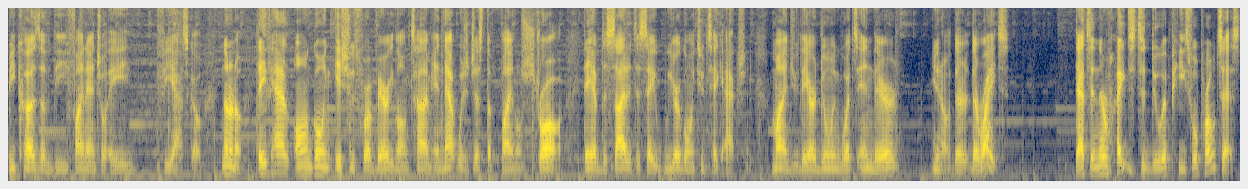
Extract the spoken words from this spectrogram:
because of the financial aid fiasco. No, no, no. They've had ongoing issues for a very long time, and that was just the final straw. They have decided to say we are going to take action. Mind you, they are doing what's in their, you know, their their rights. That's in their rights to do a peaceful protest,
